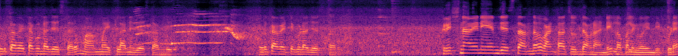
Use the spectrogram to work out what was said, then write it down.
ఉడకబెట్టకుండా చేస్తారు. మా అమ్మ ఇట్లానే చేస్తుంది ఇది. ఉడకబెట్టి కూడా చేస్తారు. కృష్ణవేణి ఏం చేస్తుందో వంట చూద్దాం రండి లోపలికి పోయింది ఇప్పుడే.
